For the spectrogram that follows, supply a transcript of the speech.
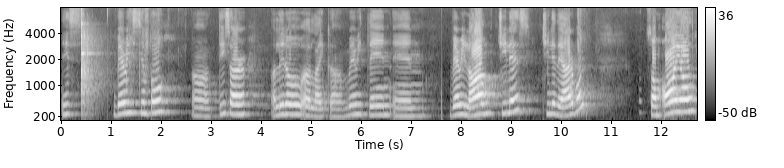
It's very simple. Uh, these are a little uh, like uh, very thin and very long chiles, chile de árbol. Some oil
